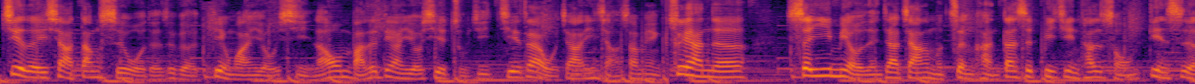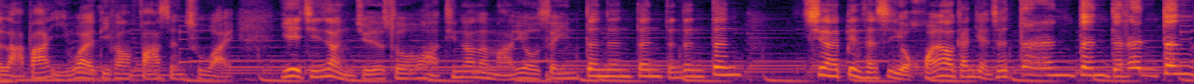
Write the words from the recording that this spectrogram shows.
借了一下当时我的这个电玩游戏，然后我们把这电玩游戏的主机接在我家音响上面，虽然呢。声音没有人家家那么震撼，但是毕竟它是从电视的喇叭以外的地方发生出来，也已经让你觉得说哇，听到那马六声音噔噔噔噔噔噔。现在变成是有环绕感检测，噔噔噔噔噔，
